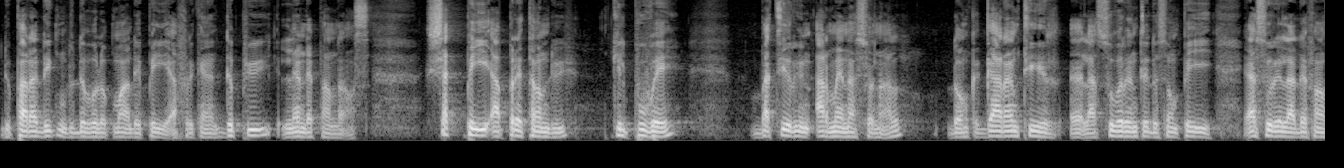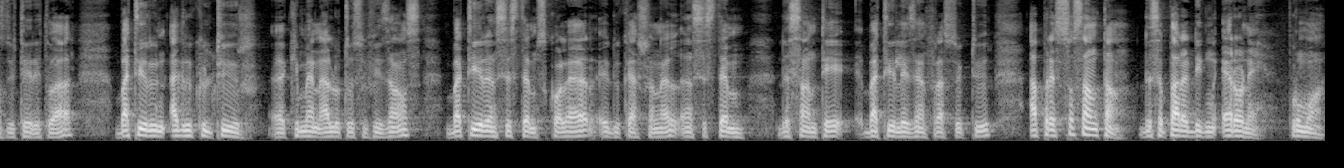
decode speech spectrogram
du paradigme du développement des pays africains depuis l'indépendance. Chaque pays a prétendu qu'il pouvait bâtir une armée nationale, donc garantir euh, la souveraineté de son pays et assurer la défense du territoire, bâtir une agriculture euh, qui mène à l'autosuffisance, bâtir un système scolaire, éducationnel, un système de santé, bâtir les infrastructures. Après 60 ans de ce paradigme erroné, pour moi,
